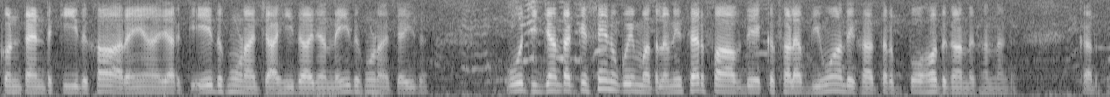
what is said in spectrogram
ਕੰਟੈਂਟ ਕੀ ਦਿਖਾ ਰਹੇ ਆ ਯਾਰ ਇਹ ਦਿਖਾਉਣਾ ਚਾਹੀਦਾ ਜਾਂ ਨਹੀਂ ਦਿਖਾਉਣਾ ਚਾਹੀਦਾ। ਉਹ ਚੀਜ਼ਾਂ ਤਾਂ ਕਿਸੇ ਨੂੰ ਕੋਈ ਮਤਲਬ ਨਹੀਂ, ਸਿਰਫ ਆਪਦੇ ਇੱਕ ਸਾਲਾ ਵਿਊਆਂ ਦੇ ਖਾਤਰ ਬਹੁਤ ਗੰਦ ਖਾਨਾ ਕਰਦੇ।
